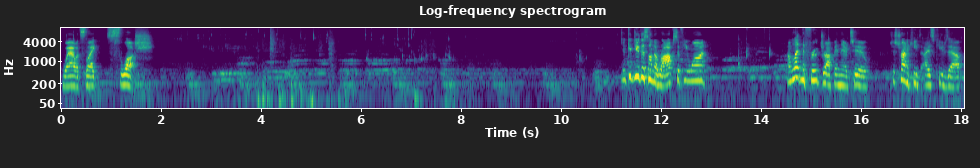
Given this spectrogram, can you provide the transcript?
Wow, it's like slush. You could do this on the rocks if you want. I'm letting the fruit drop in there too. Just trying to keep the ice cubes out.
